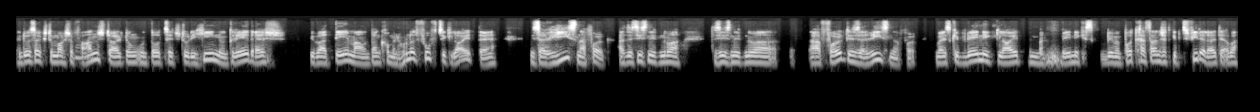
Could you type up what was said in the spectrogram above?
wenn du sagst, du machst eine Veranstaltung und dort setzt du dich hin und redest über ein Thema und dann kommen 150 Leute, ist ein Riesenerfolg. Also das ist nicht nur, das ist nicht nur Erfolg, das ist ein Riesenerfolg. weil es gibt wenig Leute, wenig, wenn man Podcast anschaut, gibt es viele Leute, aber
